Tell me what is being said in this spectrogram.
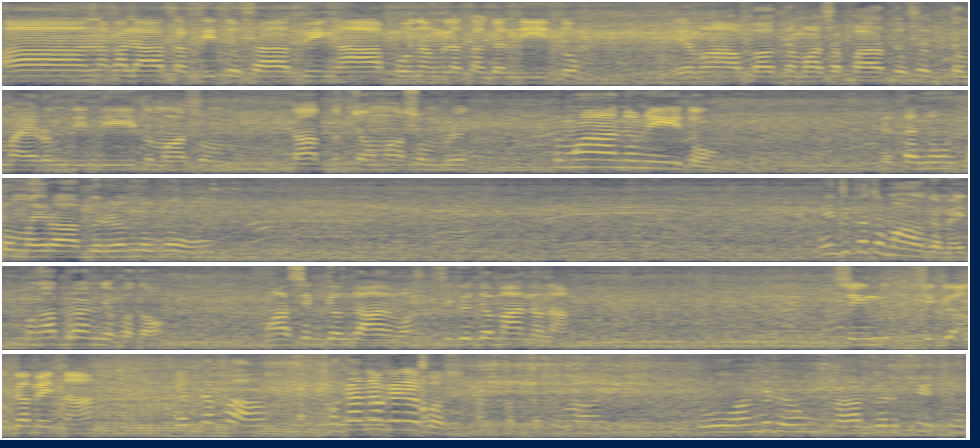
ah, nakalatag dito sa tuwing hapon ng latagan dito. Yung mga about ng mga sapatos at ito mayroon din dito mga sum kapot yung mga sombre. Ito mga ano nito. Ito tanong to may rubber ano ko. Eh, Hindi pa ito mga gamit. Mga brand nyo pa to. Mga segunda, segunda mano na. Sig, sig, gamit na. Ganda pa. oh. Magkano ganyan boss? 200 oh. Rubber shoes oh.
